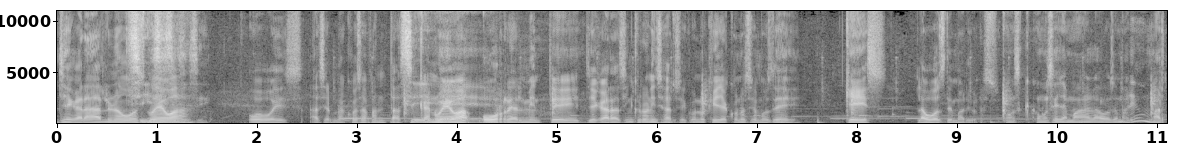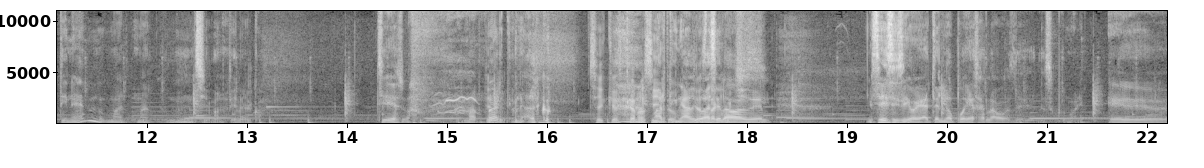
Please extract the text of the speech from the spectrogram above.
llegar a darle una voz nueva, o es hacer una cosa fantástica nueva, o realmente llegar a sincronizarse con lo que ya conocemos de qué es la voz de Mario Bros. ¿Cómo, se llama la voz de Mario? ¿Martinel? Mm, sí, Martinel. Sí, eso. Martín, algo. Sé que es canosito. Martín algo hace la voz de él. Sí, sí, sí, obviamente él no podía hacer la voz de, Super Mario. Eh,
